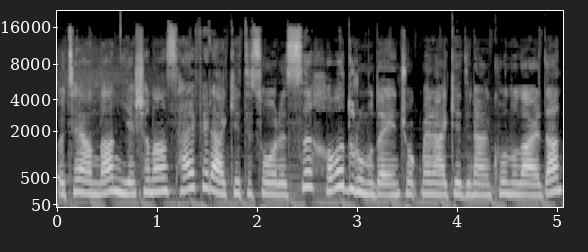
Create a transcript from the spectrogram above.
Öte yandan yaşanan sel felaketi sonrası hava durumu da en çok merak edilen konulardan.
